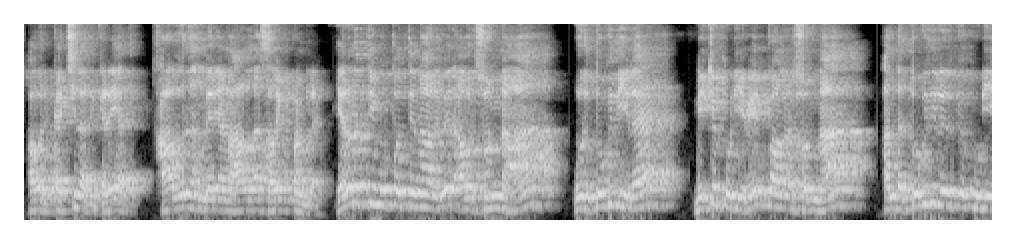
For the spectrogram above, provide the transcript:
அவர் கட்சியில் அது கிடையாது. அவரும் அந்த மாதிரியான ஆள்லாம் செலக்ட் பண்ணல. இருநூத்தி முப்பத்தி நாலு பேர் அவர் சொன்னா ஒரு தொகுதியில நிற்கக்கூடிய வேட்பாளர் சொன்னா அந்த தொகுதியில் இருக்கக்கூடிய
